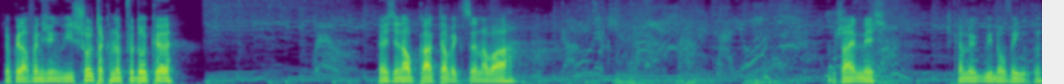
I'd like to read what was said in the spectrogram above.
Ich habe gedacht, wenn ich irgendwie Schulterknöpfe drücke, Kann ich den Hauptcharakter wechseln, aber anscheinend nicht. Ich kann irgendwie nur winken.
